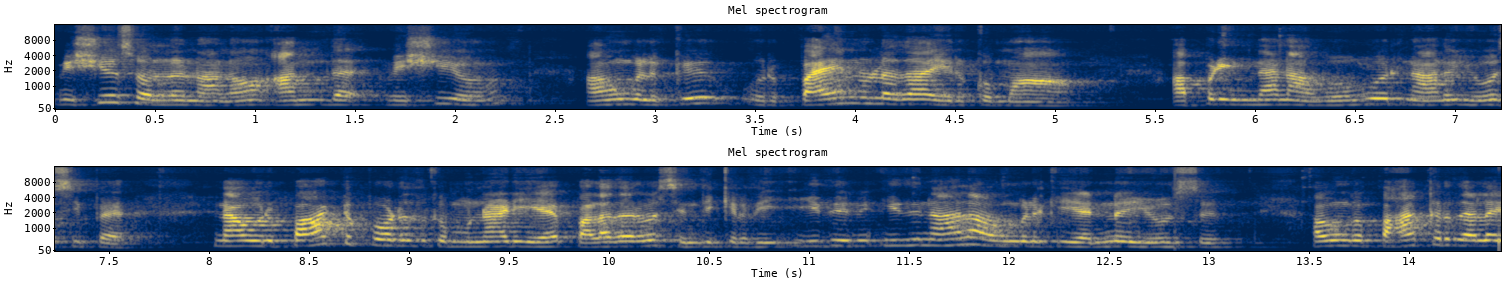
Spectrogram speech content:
விஷயம் சொல்லனாலும் அந்த விஷயம் அவங்களுக்கு ஒரு பயனுள்ளதாக இருக்குமா? அப்படின்னு தான் நான் ஒவ்வொரு நாளும் யோசிப்பேன். நான் ஒரு பாட்டு போடுறதுக்கு முன்னாடியே பல தடவை சிந்திக்கிறது. இது இதனால அவங்களுக்கு என்ன யூஸு அவங்க பார்க்குறதால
